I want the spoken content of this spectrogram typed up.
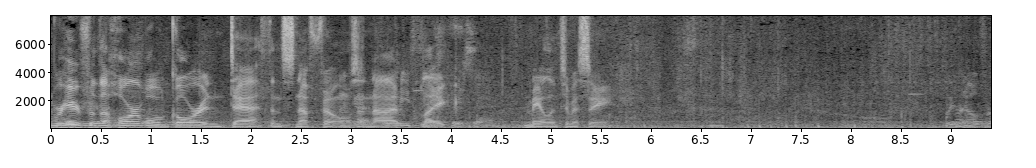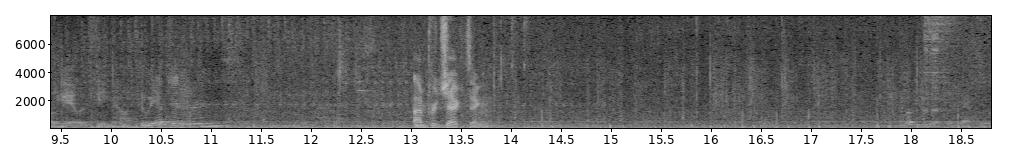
We're here for the horrible gore and death and snuff films and not like male intimacy. We don't know if we're male or female. Do we have gender in here? I'm projecting. What do you have projected?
